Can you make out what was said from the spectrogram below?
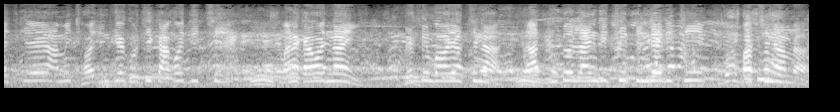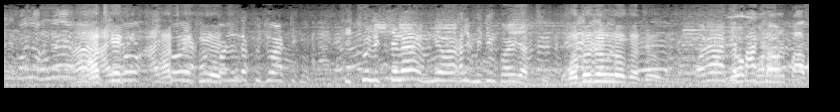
আজকে আমি ছয় দিনকে ঘুরছি কাগজ দিচ্ছি মানে কাগজ নাই। ভ্যাকসিন পাওয়া যাচ্ছে না। রাত দুটো লাইন দিচ্ছি তিনটায় দিচ্ছি পাচ্ছি না আমরা। হ্যাঁ, আজকে- আজকেও- আজকেও আজকে কি পর্যন্ত কিছু কিছু লিখছে না এমনি ওরা খালি মিটিং করে যাচ্ছে। কতজন লোক আছে ওরা আছে পাঁচ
